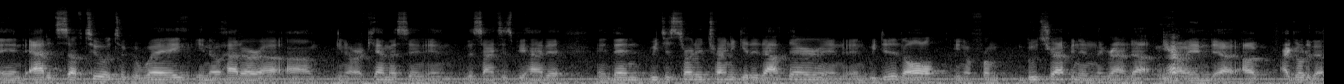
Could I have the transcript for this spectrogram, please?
and added stuff to it, took away, you know, had our uh, um, you know our chemists and, and the scientists behind it, and then we just started trying to get it out there, and, and we did it all, you know, from bootstrapping in the ground up, you Yep. know, and uh, I, I go to the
